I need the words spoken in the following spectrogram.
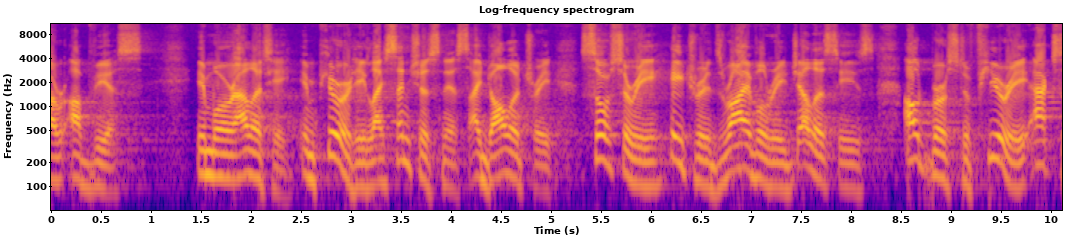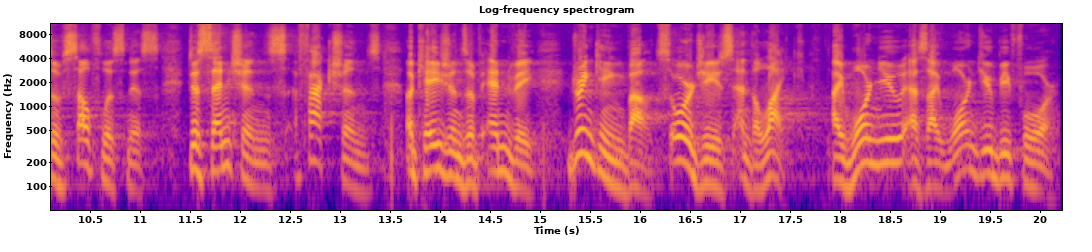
are obvious immorality, impurity, licentiousness, idolatry, sorcery, hatreds, rivalry, jealousies, outbursts of fury, acts of selflessness, dissensions, factions, occasions of envy, drinking bouts, orgies, and the like. I warn you, as I warned you before,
